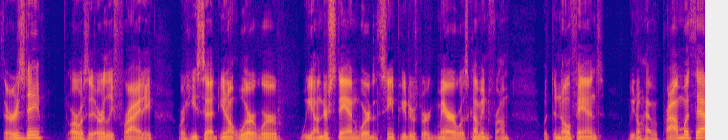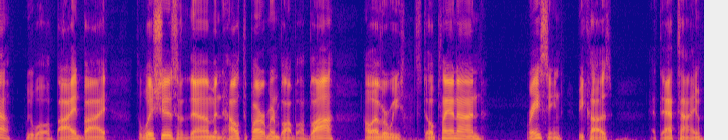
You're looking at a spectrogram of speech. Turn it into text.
Thursday or was it early Friday where he said, you know, we're we're we understand where the St. Petersburg mayor was coming from with the no fans. We don't have a problem with that. We will abide by the wishes of them and the health department, blah blah blah. However, we still plan on racing because at that time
